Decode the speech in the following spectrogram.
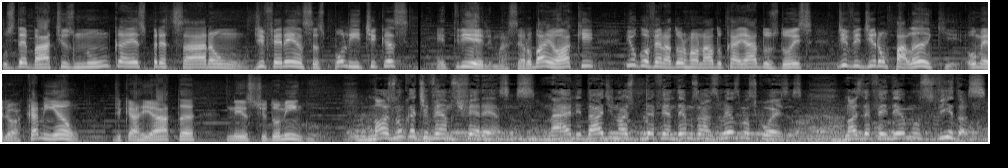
os debates nunca expressaram diferenças políticas entre ele, Marcelo Baioc, e o governador Ronaldo Caiado. Os dois dividiram palanque, ou melhor, caminhão, de carreata neste domingo. Nós nunca tivemos diferenças. Na realidade, nós defendemos as mesmas coisas. Nós defendemos vidas.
